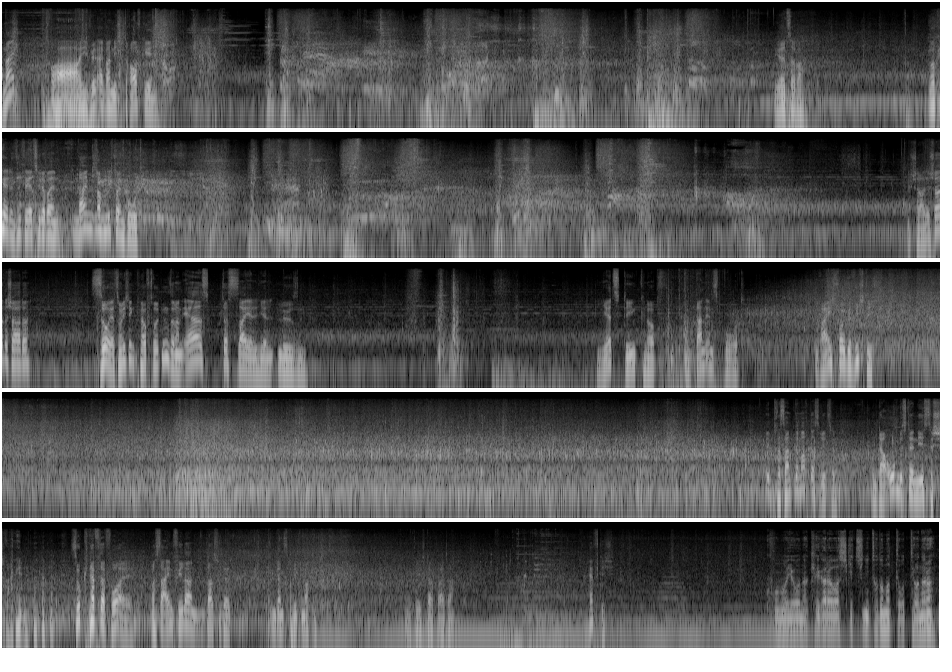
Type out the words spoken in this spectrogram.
Nein! Oh, ich will einfach nicht draufgehen. Jetzt aber. Okay, dann sind wir jetzt wieder beim... Nein, noch nicht beim Boot. Schade, schade, schade. So, jetzt noch nicht den Knopf drücken, sondern erst das Seil hier lösen. Jetzt den Knopf und dann ins Boot. Reihenfolge wichtig. Interessant gemacht, das Rätsel. Und da oben ist der nächste Schrein. so knapp davor, ey. Machst du einen Fehler und darfst wieder den ganzen Weg machen. Okay, ich darf weiter. Heftig. このような汚らわしき地にとどまっておってはならん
